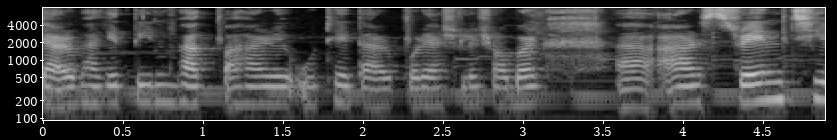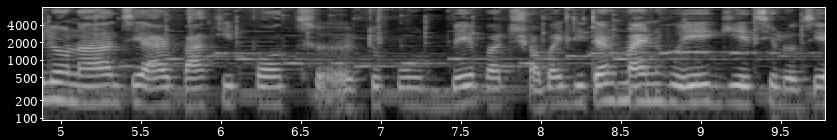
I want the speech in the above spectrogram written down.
চার ভাগে তিন ভাগ পাহাড়ে উঠে তারপরে আসলে সবার আর স্ট্রেংথ ছিল না যে আর বাকি পথটুকু উঠবে বাট সবাই ডিটারমাইন হয়ে গিয়েছিল যে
